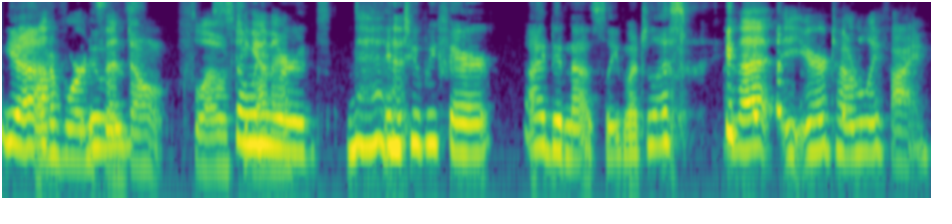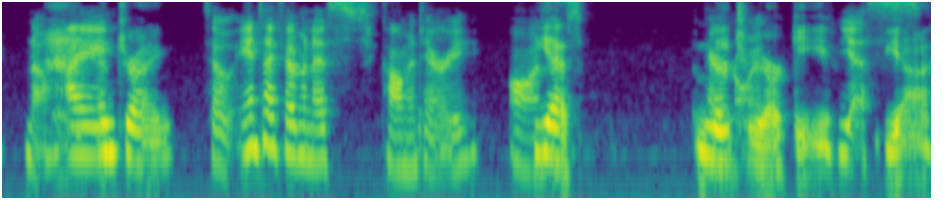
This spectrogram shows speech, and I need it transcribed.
Yeah. a lot of words that don't flow so many together. words. and to be fair, I did not sleep much last night. that you're totally fine. No, I I'm trying. so anti-feminist commentary on Yes. paranoia. Matriarchy. yes Yeah.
